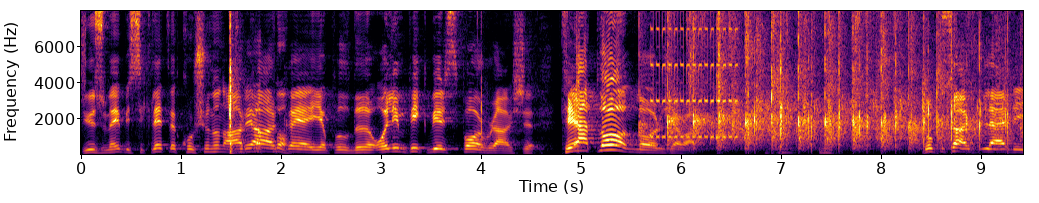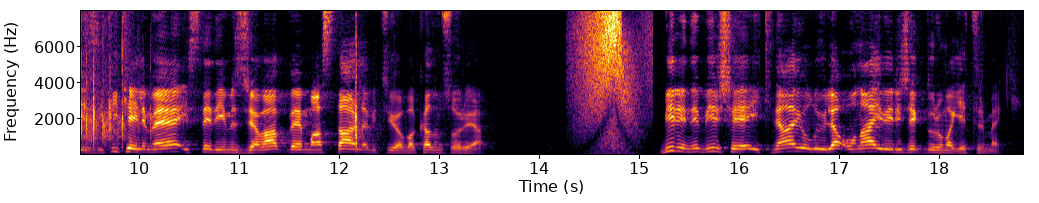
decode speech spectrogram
Yüzme, bisiklet ve koşunun arka Triatlon. arkaya yapıldığı olimpik bir spor branşı. Triatlon doğru cevap. 9 harflerdeyiz. İki kelime istediğimiz cevap ve mastarla bitiyor. Bakalım soruya. Birini bir şeye ikna yoluyla onay verecek duruma getirmek.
